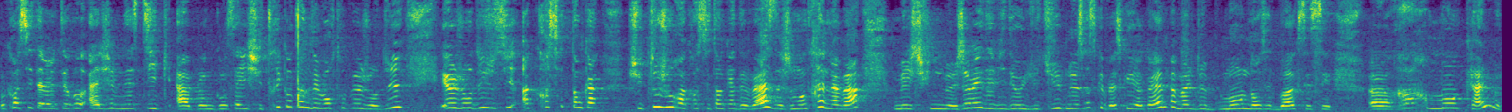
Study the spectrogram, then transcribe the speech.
au crossfit, à à la gymnastique, à plein de conseils. Je suis très contente de vous retrouver aujourd'hui. Et aujourd'hui, je suis à CrossFit Tanka. Je suis toujours à CrossFit Tanka de base, je m'entraîne là-bas, mais je filme jamais des vidéos YouTube, ne serait-ce que parce qu'il y a quand même pas mal de monde dans cette box et c'est euh, rarement calme.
